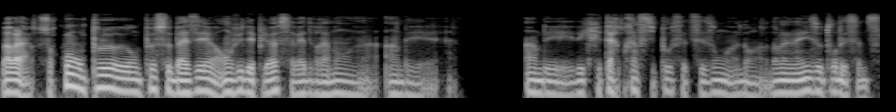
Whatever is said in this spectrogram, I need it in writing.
Bah voilà, sur quoi on peut, on peut se baser en vue des playoffs, ça va être vraiment un des, un des, critères principaux cette saison euh, dans, l'analyse autour des Suns.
